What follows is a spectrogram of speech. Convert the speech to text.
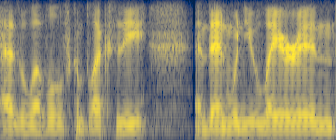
has a level of complexity. And then when you layer in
